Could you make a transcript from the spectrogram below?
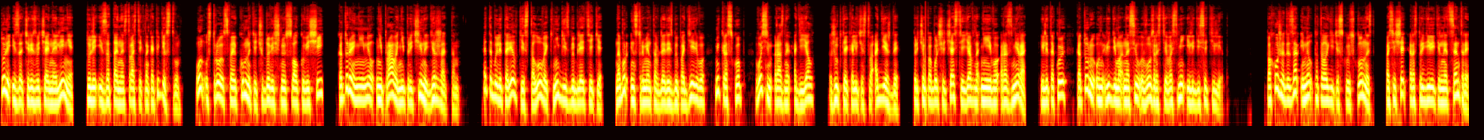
То ли из-за чрезвычайной лени, то ли из-за тайной страсти к накопительству, он устроил в своей комнате чудовищную свалку вещей, которые не имел ни права, ни причины держать там. Это были тарелки из столовой, книги из библиотеки, набор инструментов для резьбы по дереву, микроскоп, восемь разных одеял, жуткое количество одежды, причем по большей части явно не его размера или такой, которую он, видимо, носил в возрасте 8 или 10 лет. Похоже, Дезар имел патологическую склонность посещать распределительные центры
